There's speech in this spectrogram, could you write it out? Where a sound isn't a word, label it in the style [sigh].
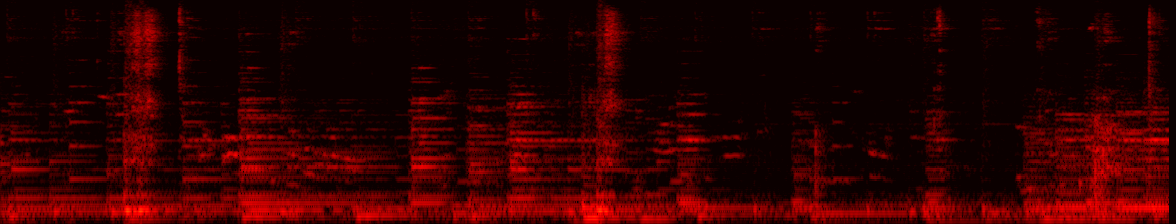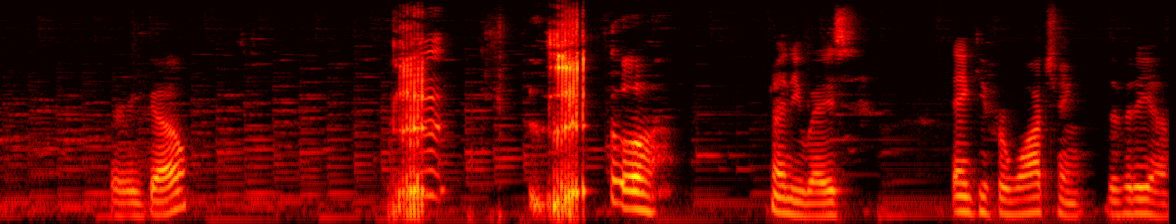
There you go. [coughs] Ugh. Anyways, thank you for watching the video.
